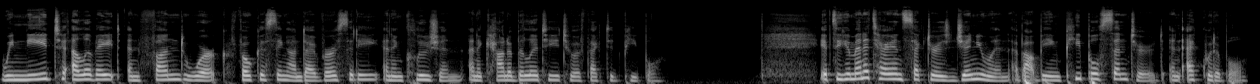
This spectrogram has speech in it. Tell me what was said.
we need to elevate and fund work focusing on diversity and inclusion and accountability to affected people. If the humanitarian sector is genuine about being people centered and equitable,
